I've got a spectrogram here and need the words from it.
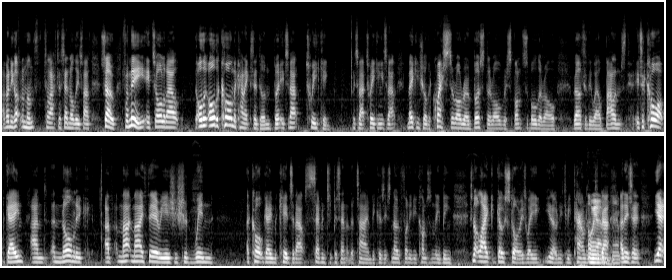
I've only got a month till I have to send all these files. So for me, it's all about all the all the core mechanics are done, but it's about tweaking. It's about tweaking. It's about making sure the quests are all robust, they're all responsible, they're all relatively well balanced. It's a co-op game, and and normally, I've, my my theory is you should win a co-op game with kids about 70% of the time because it's no fun if you're constantly being it's not like ghost stories where you you know need to be pounded Oh, yeah, ground yeah. and it's a yeah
